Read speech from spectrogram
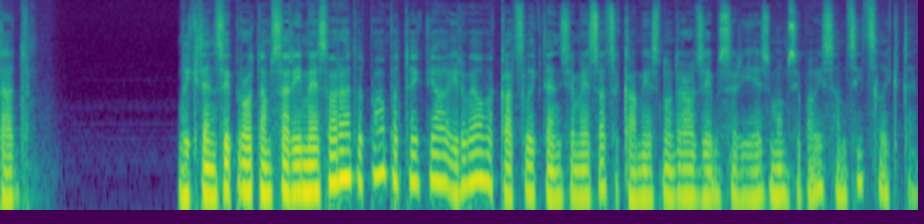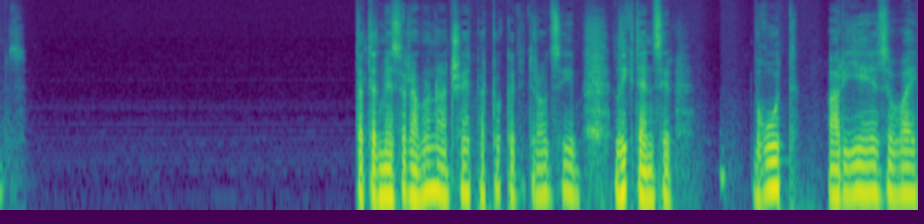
tad liktenis ir, protams, arī mēs varētu pateikt, jā, ir vēl kāds liktenis, ja mēs atsakāmies no draudzības ar Jēzu, mums ir pavisam cits liktenis. Tad, tad mēs varam runāt šeit par to, ka ir draudzība. Liktenis ir būt ar Jēzu vai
